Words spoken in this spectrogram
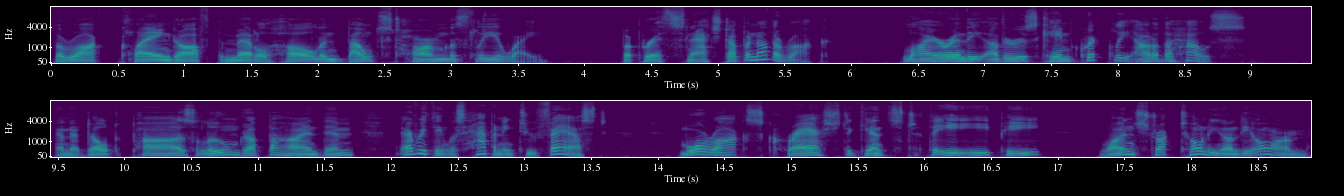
The rock clanged off the metal hull and bounced harmlessly away. But snatched up another rock. Liar and the others came quickly out of the house. An adult Pas loomed up behind them. Everything was happening too fast. More rocks crashed against the EEP. One struck Tony on the arm.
